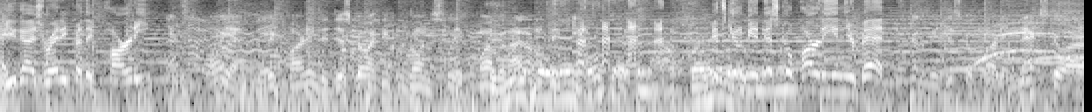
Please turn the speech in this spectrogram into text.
Are you guys ready for the party? Oh yeah, the big party, the disco. I think we're going to sleep. Well, but I don't know. It's gonna be a disco party in your bed. It's going to be a disco party next to our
